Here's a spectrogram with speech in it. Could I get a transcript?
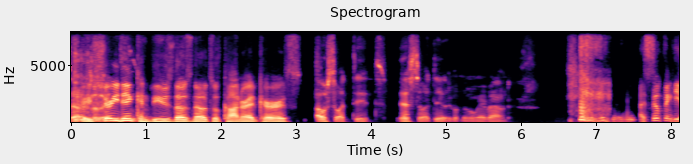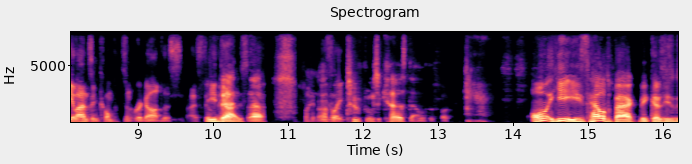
So- Are you so sure you didn't confuse those notes with Konrad Curze? Oh, so I did. Yes, so I did. I got the wrong way around. I still think he lands incompetent regardless. I still He think- does. Yeah. Fucking, He's I've got like- two things of curse down. What the fuck? Only he he's held back because he's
